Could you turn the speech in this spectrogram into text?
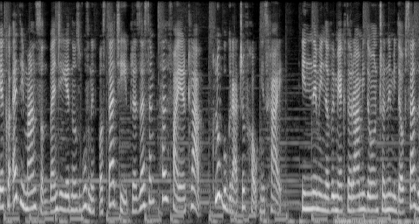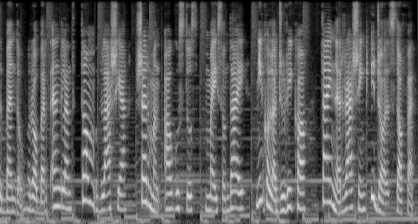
jako Eddie Manson będzie jedną z głównych postaci i prezesem Hellfire Club, klubu graczy w Hawkins High. Innymi nowymi aktorami dołączonymi do obsady będą Robert England, Tom Wlaszia, Sherman Augustus, Mason Day, Nicola Jurico, Tyner Rushing i Joel Stoffer.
